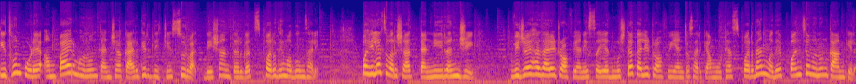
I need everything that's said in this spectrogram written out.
तिथून पुढे अंपायर म्हणून त्यांच्या कारकिर्दीची सुरुवात देशांतर्गत स्पर्धेमधून झाली. पहिल्याच वर्षात त्यांनी रणजी विजय हजारे ट्रॉफी आणि सय्यद मुश्ताक अली ट्रॉफी यांच्यासारख्या मोठ्या स्पर्धांमध्ये पंच म्हणून काम केलं.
